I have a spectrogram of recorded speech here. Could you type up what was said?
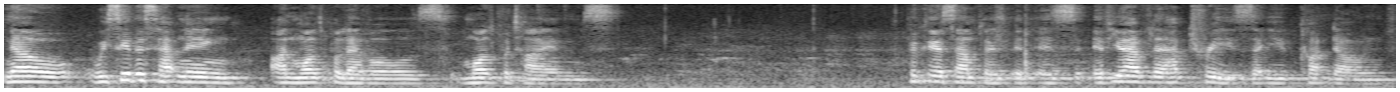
Now, we see this happening on multiple levels, multiple times. Quick example is, is if you have, have trees that you cut down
